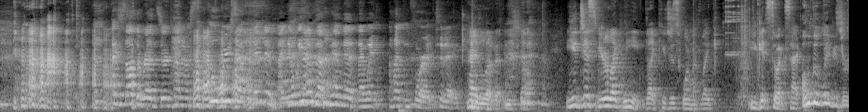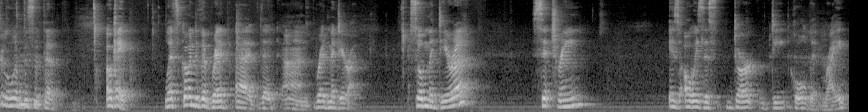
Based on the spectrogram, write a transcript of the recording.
I saw the red zircon. I was like, oh, where's that pendant? I know we have that pendant. And I went hunting for it today. I love it, Michelle. You just you're like me. Like you just want to like you get so excited. Oh, the ladies are gonna love this at the. Okay, let's go into the red uh, the um, red Madeira. So Madeira citrine is always this dark, deep golden, right?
